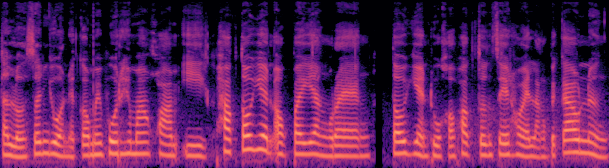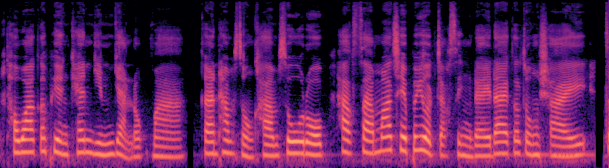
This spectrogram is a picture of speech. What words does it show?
แต่หลวเซินหยวนเนี่ยก็ไม่พูดให้มากความอีกผลักเต้าเย็นออกไปอย่างแรง เต้าเย็นถูกเขาผลักจนเซถอยหลังไปก้าวหนึ่งทว่าก็เพียงแค่ยิ้มหยันออกมา การทำสงครามสู้รบ หากสามารถใช้ประโยชน์จากสิ่งใดได้ก็จงใช้ ใจ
